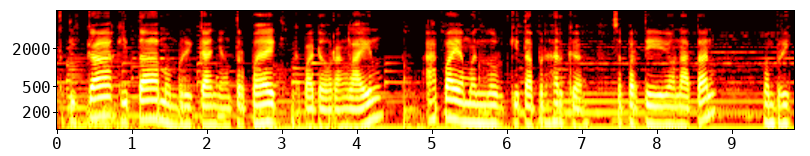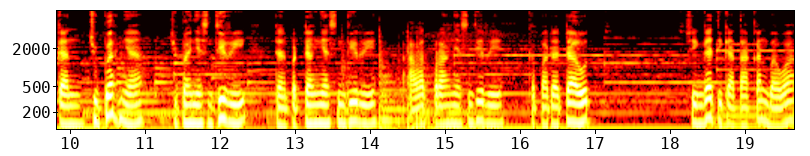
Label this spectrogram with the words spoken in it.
ketika kita memberikan yang terbaik kepada orang lain, apa yang menurut kita berharga, seperti Yonatan memberikan jubahnya, jubahnya sendiri, dan pedangnya sendiri, alat perangnya sendiri kepada Daud, sehingga dikatakan bahwa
